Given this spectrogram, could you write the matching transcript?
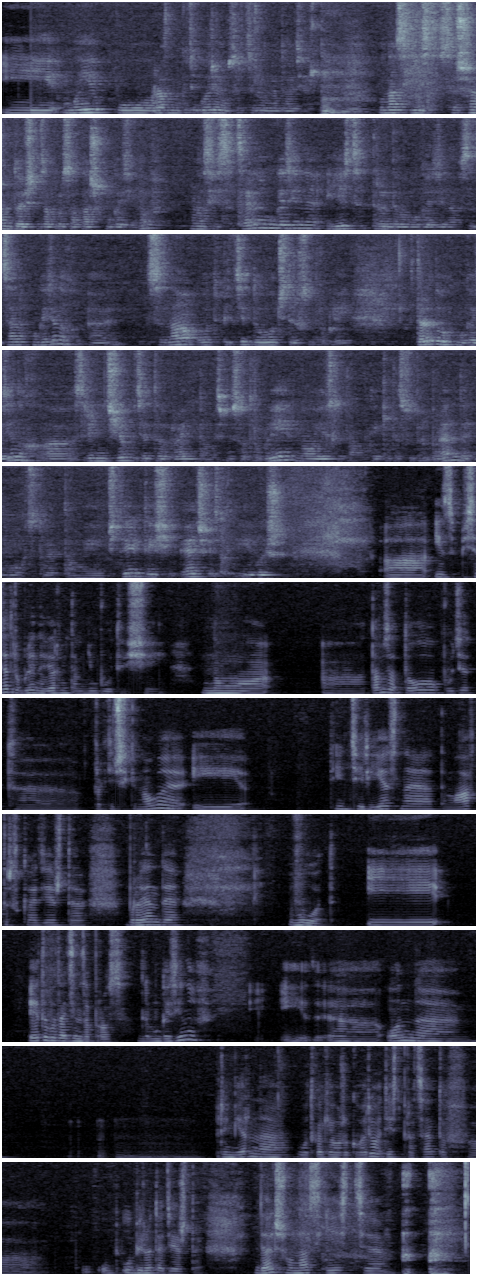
И мы по разным категориям сортируем эту одежду. Мгм. У нас есть совершенно точный запрос от наших магазинов. У нас есть социальные магазины есть трендовые магазины. В социальных магазинах э, цена от 5 до 400 рублей. В трендовых магазинах э, средний чек где-то в районе там, 800 рублей, но если там какие-то супер бренды, они могут стоить там и 4 тысячи, и 5, 6 и выше. А, и за 50 рублей, наверное, там не будет вещей. Но а, там зато будет э, практически новое и интересная, там авторская одежда, бренды. Вот. И это вот один запрос для магазинов. И э, он э, примерно, вот как я уже говорила, 10% э, уберет одежды. Дальше у нас есть э,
